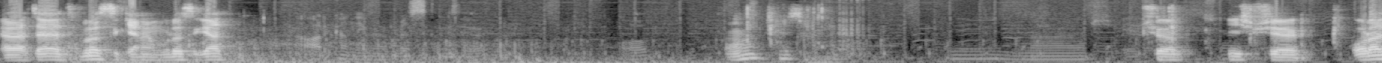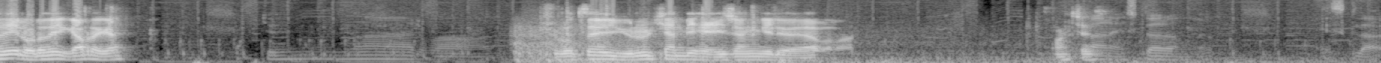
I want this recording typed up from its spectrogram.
Evet evet burası Kenan burası gel. Arkandayım Emre sıkıntı yok. Hop. Aha, Dünler. Şu hiçbir şey yok. Orada değil orada değil buraya gel. Dünler var. Şu rotaya yürürken bir heyecan geliyor ya bana. Aç aç. Ben eskiler anlıyorum. Eskiler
